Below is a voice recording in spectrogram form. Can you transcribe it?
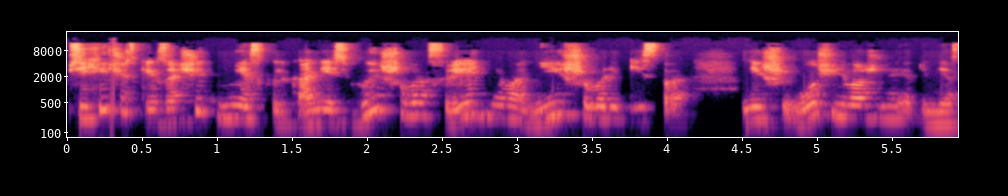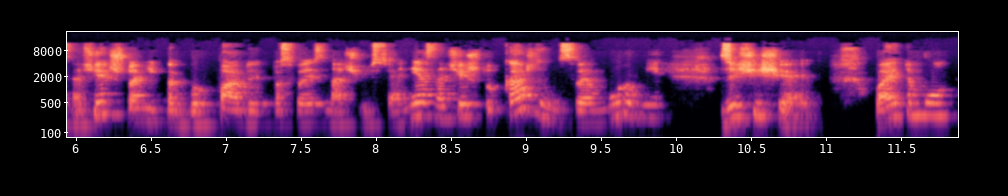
Психических защит несколько. Они есть высшего, среднего, низшего регистра. Ниши очень важны. Это не означает, что они как бы падают по своей значимости. Они означают, что каждый на своем уровне защищает. Поэтому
